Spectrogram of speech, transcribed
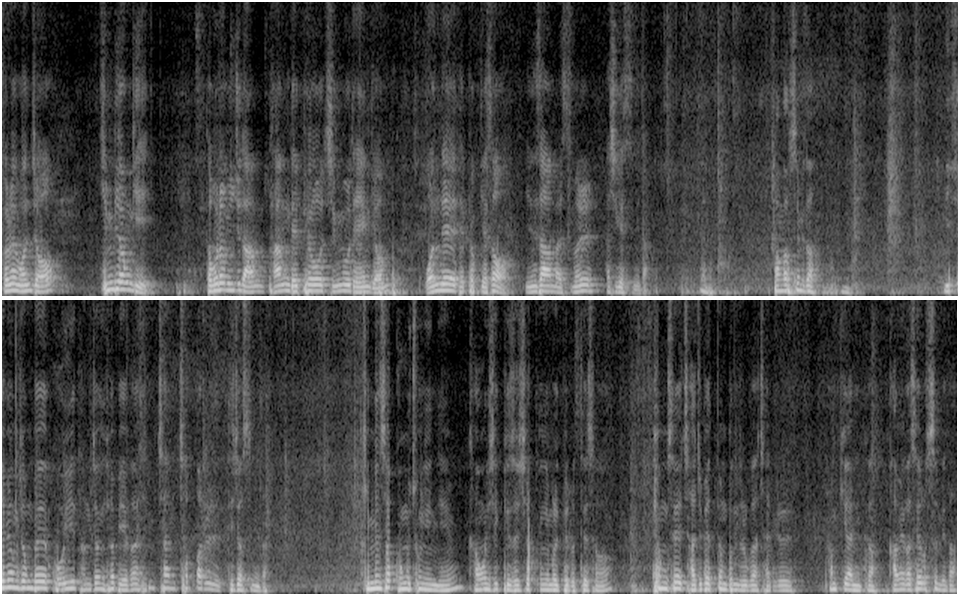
그러면 먼저 김병기 더불어민주당 당 대표 직무대행 겸 원내 대표께서 인사 말씀을 하시겠습니다. 반갑습니다. 이재명 정부의 고위 당정 협의회가 힘찬 첫 발을 디뎠습니다. 김민석 국무총리님, 강원식 비서실장님을 비롯해서 평소에 자주 뵀던 분들과 자리를 함께하니까 감회가 새롭습니다.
